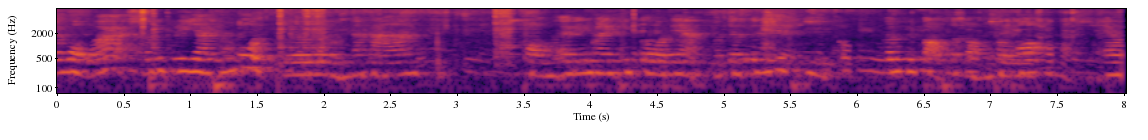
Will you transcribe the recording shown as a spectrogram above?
จะบอกว่าปฏิกิริยาทั้งหมดเลยนะคะ ของแอลดีไฮด์คีโตนเนี่ยมันจะเซนซิทีฟก็ไม่รู้ก็คือตอบสนองเฉใช้พาะขนาดแอล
